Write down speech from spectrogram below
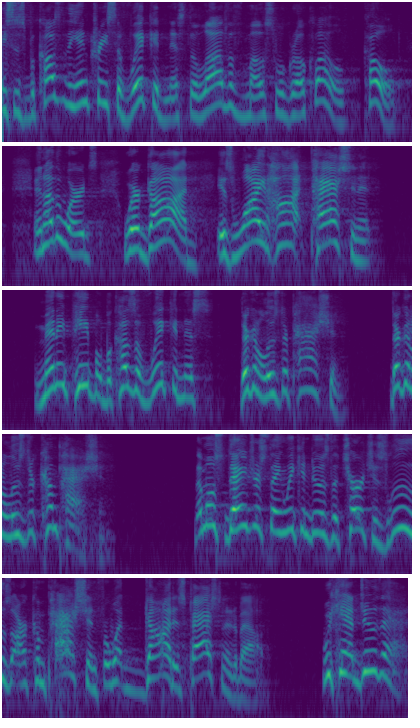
He says, Because of the increase of wickedness, the love of most will grow cold. In other words, where God is white hot, passionate, many people, because of wickedness, they're going to lose their passion. They're going to lose their compassion. The most dangerous thing we can do as the church is lose our compassion for what God is passionate about. We can't do that.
